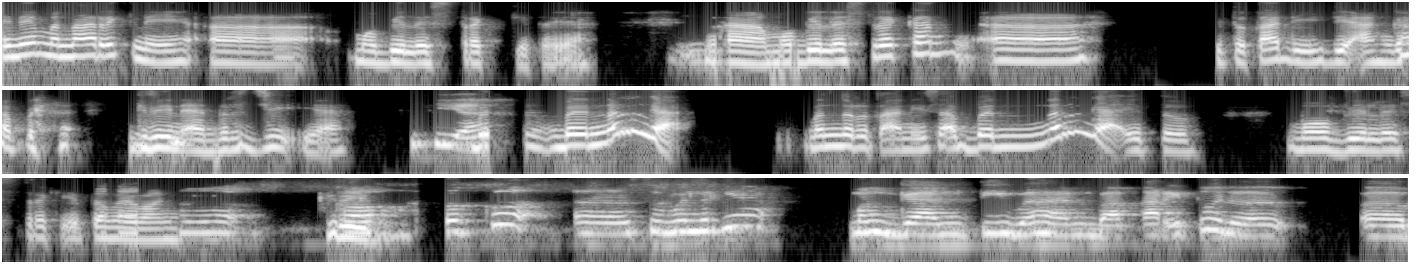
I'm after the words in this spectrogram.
ini menarik nih uh, mobil listrik gitu ya. Hmm. Nah mobil listrik kan uh, itu tadi dianggap green energy ya. Iya. Bener nggak? Menurut Anissa bener nggak itu mobil listrik itu memang green? Kalau uh, sebenarnya mengganti bahan bakar itu adalah uh,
